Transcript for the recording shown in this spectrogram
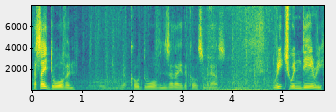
I say Dwarven. They're not called Dwarvens, are they? They're called something else. Reachwind Eyrie.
